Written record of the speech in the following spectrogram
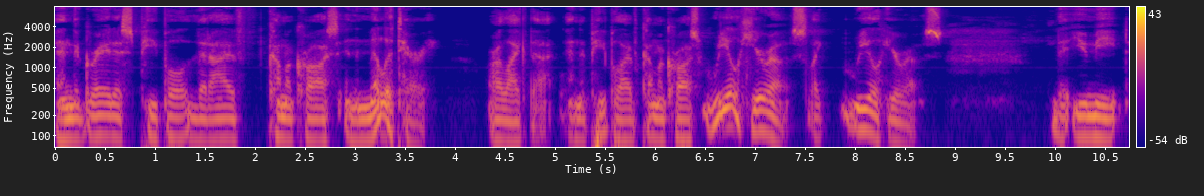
And the greatest people that I've come across in the military are like that. And the people I've come across, real heroes, like real heroes that you meet,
